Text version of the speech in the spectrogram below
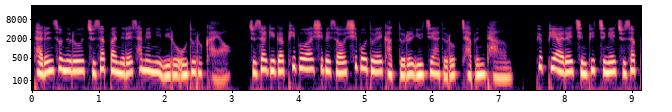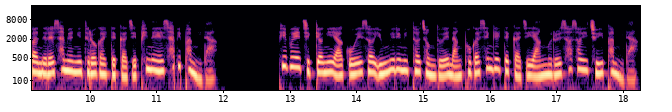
다른 손으로 주사 바늘의 사면이 위로 오도록 하여 주사기가 피부와 10에서 15도의 각도를 유지하도록 잡은 다음 표피 아래 진피층에 주사 바늘의 사면이 들어갈 때까지 피내에 삽입합니다. 피부의 직경이 약 5에서 6mm 정도의 낭포가 생길 때까지 약물을 서서히 주입합니다.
